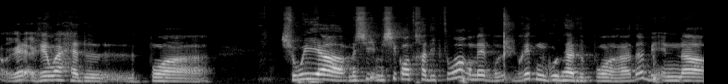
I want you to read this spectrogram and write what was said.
غير واحد ال point. شوية ماشي ماشي contradictoire mais بغيت نقول هذا ال point هذا بأن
